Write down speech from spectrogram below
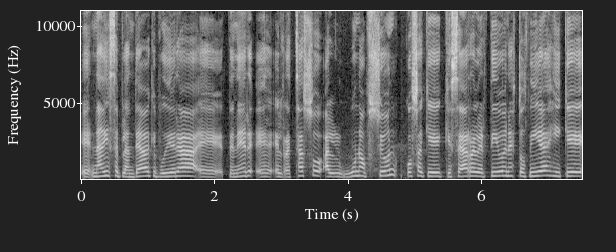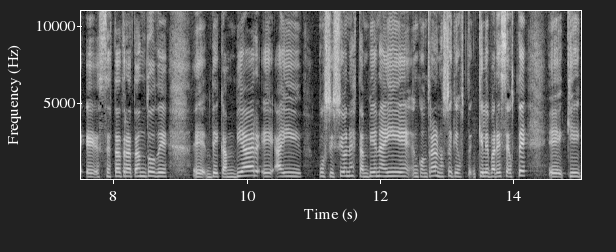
eh, nadie se planteaba que pudiera eh, tener el rechazo alguna opción, cosa que, se ha revertido en estos días y que se está tratando de, cambiar. hay posiciones también ahí encontradas, no sé qué, qué le parece a usted, que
